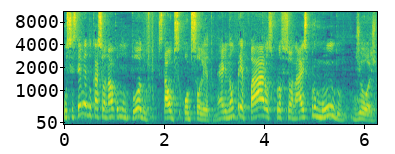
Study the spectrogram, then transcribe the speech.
o sistema educacional como um todo está obsoleto. Né? Ele não prepara os profissionais para o mundo de hoje.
